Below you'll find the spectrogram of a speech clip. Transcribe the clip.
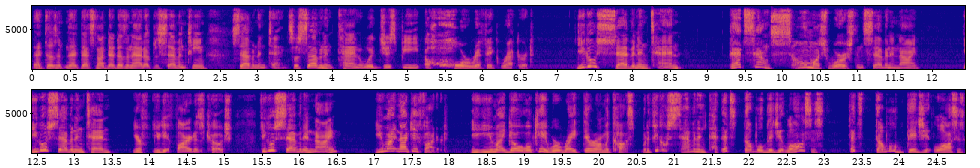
That doesn't that that's not that doesn't add up to 17. Seven and ten. So seven and ten would just be a horrific record. You go seven and ten. That sounds so much worse than seven and nine. You go seven and ten, you're you get fired as a coach. If you go seven and nine, you might not get fired. You, you might go, okay, we're right there on the cusp. But if you go seven and ten, that's double digit losses. That's double digit losses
